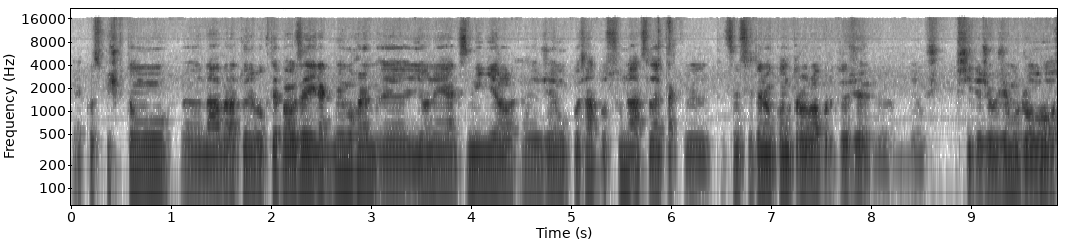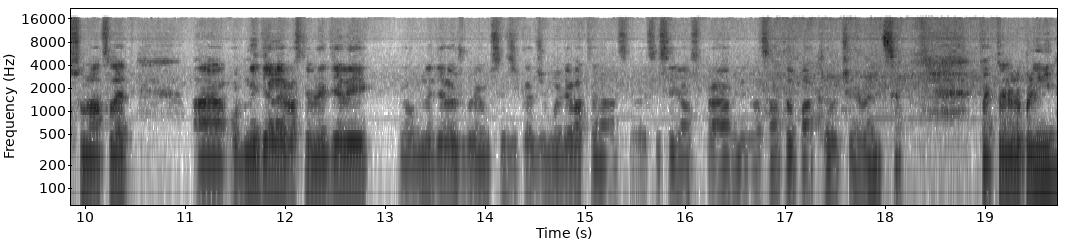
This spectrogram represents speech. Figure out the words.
jako spíš k tomu eh, návratu nebo k té pauze. Jinak mimochodem eh, Jony, jak zmínil, že je mu pořád 18 let, tak teď jsem si to jenom kontroloval, protože už přijde, že už je mu dlouho 18 let a od neděle, vlastně v neděli, od neděle už budeme muset říkat, že mu je 19, jestli si dělám správně, 25. července. Tak to je na doplnění.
